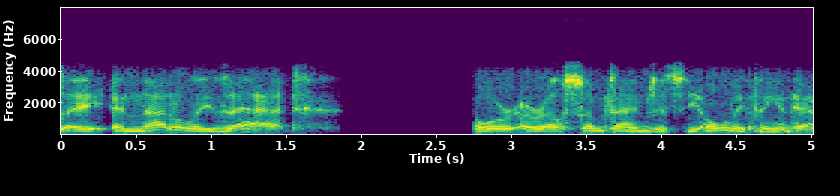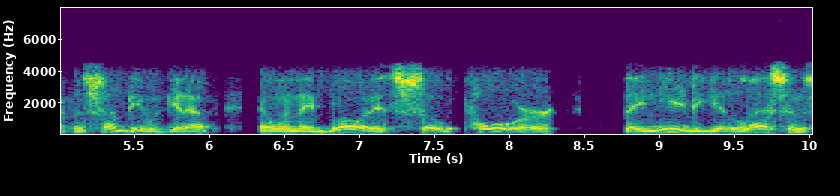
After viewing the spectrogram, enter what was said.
say, and not only that, or or else sometimes it's the only thing that happens. Some people get up and when they blow it, it's so poor they needed to get lessons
